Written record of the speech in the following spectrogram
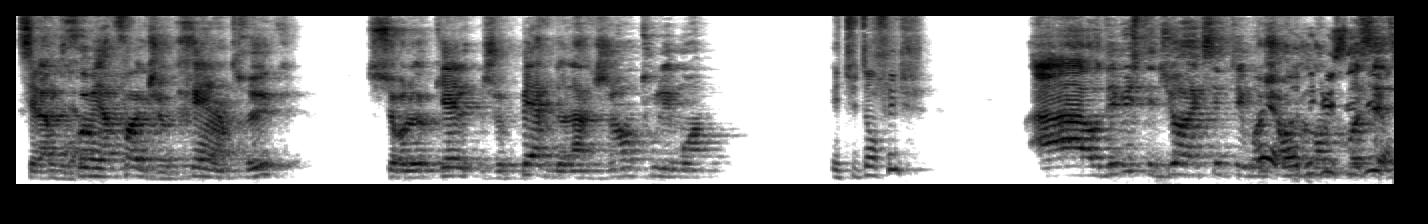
C'est la première fois que je crée un truc sur lequel je perds de l'argent tous les mois. Et tu t'en fiches? Ah, au début, c'était dur à accepter. Moi, je suis au début, c'est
